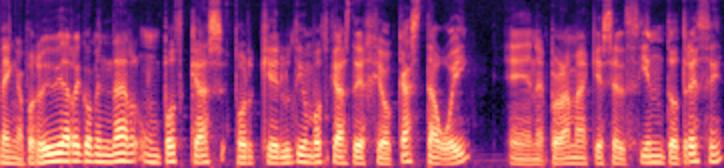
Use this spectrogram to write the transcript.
Venga, pues hoy voy a recomendar un podcast porque el último podcast de Geocastaway, en el programa que es el 113,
